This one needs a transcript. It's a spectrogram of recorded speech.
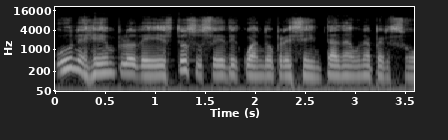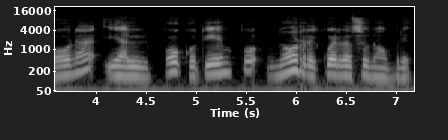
Un ejemplo de esto sucede cuando presentan a una persona y al poco tiempo no recuerda su nombre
